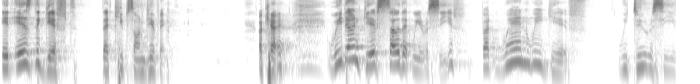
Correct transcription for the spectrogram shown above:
it is the gift that keeps on giving. Okay? We don't give so that we receive, but when we give, we do receive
